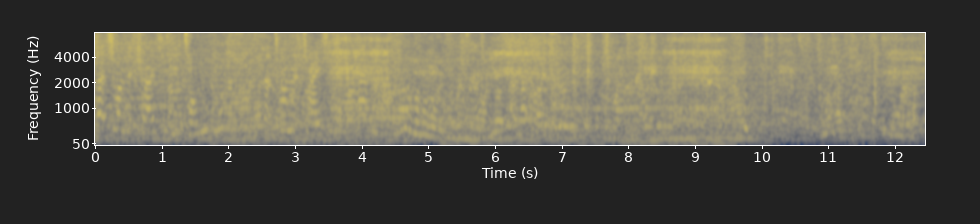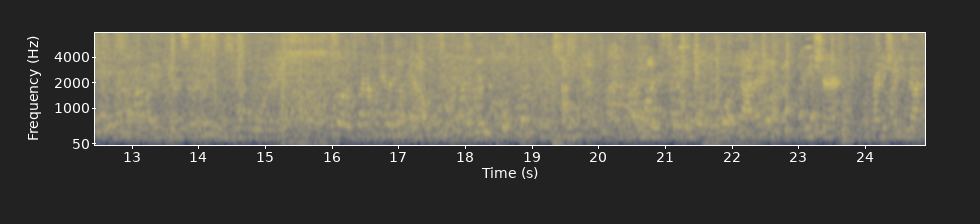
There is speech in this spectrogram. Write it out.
That's the one that tries on the tongue. That's the one that Tracy. I'm not going to. So do I not have to worry about that? One, two. Got it? Are you sure? Are you sure you got it?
